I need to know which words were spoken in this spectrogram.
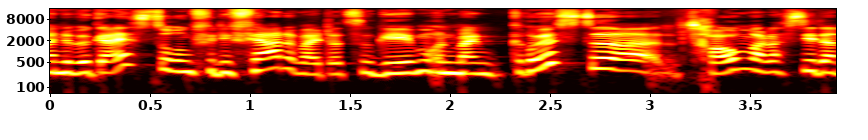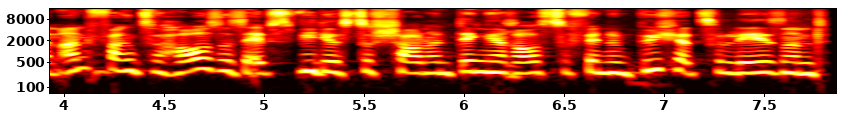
meine Begeisterung für die Pferde weiterzugeben. Und mein größter Traum war, dass sie dann anfangen, zu Hause selbst Videos zu schauen und Dinge rauszufinden und Bücher zu lesen und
